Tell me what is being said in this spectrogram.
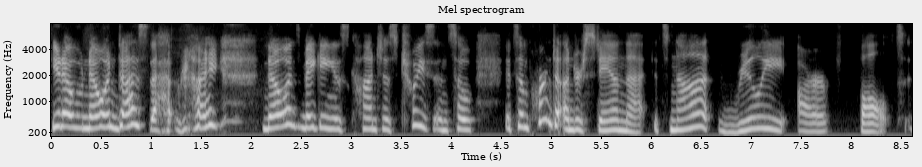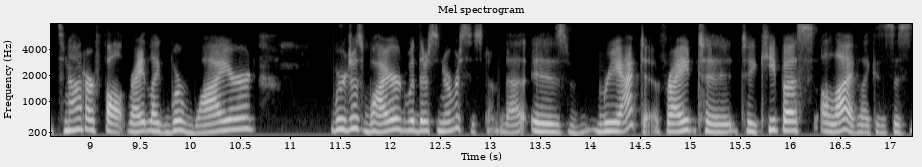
you know, no one does that, right? No one's making this conscious choice. And so it's important to understand that it's not really our fault. It's not our fault, right? Like, we're wired we're just wired with this nervous system that is reactive right? To to keep us alive like this is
